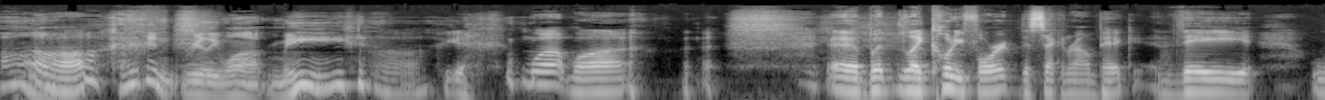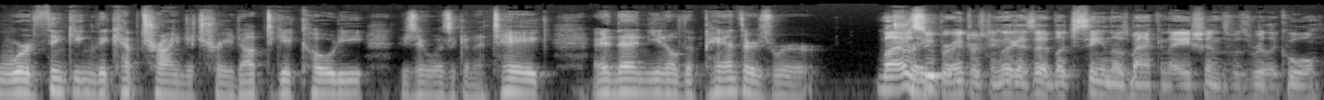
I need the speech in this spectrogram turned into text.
"Oh, Aw. they didn't really want me." yeah. What what? uh, but like Cody Ford, the second round pick, they were thinking they kept trying to trade up to get Cody. They said, "Was it going to take?" And then you know the Panthers were Well, that was super interesting. Like I said, like seeing those machinations was really cool.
